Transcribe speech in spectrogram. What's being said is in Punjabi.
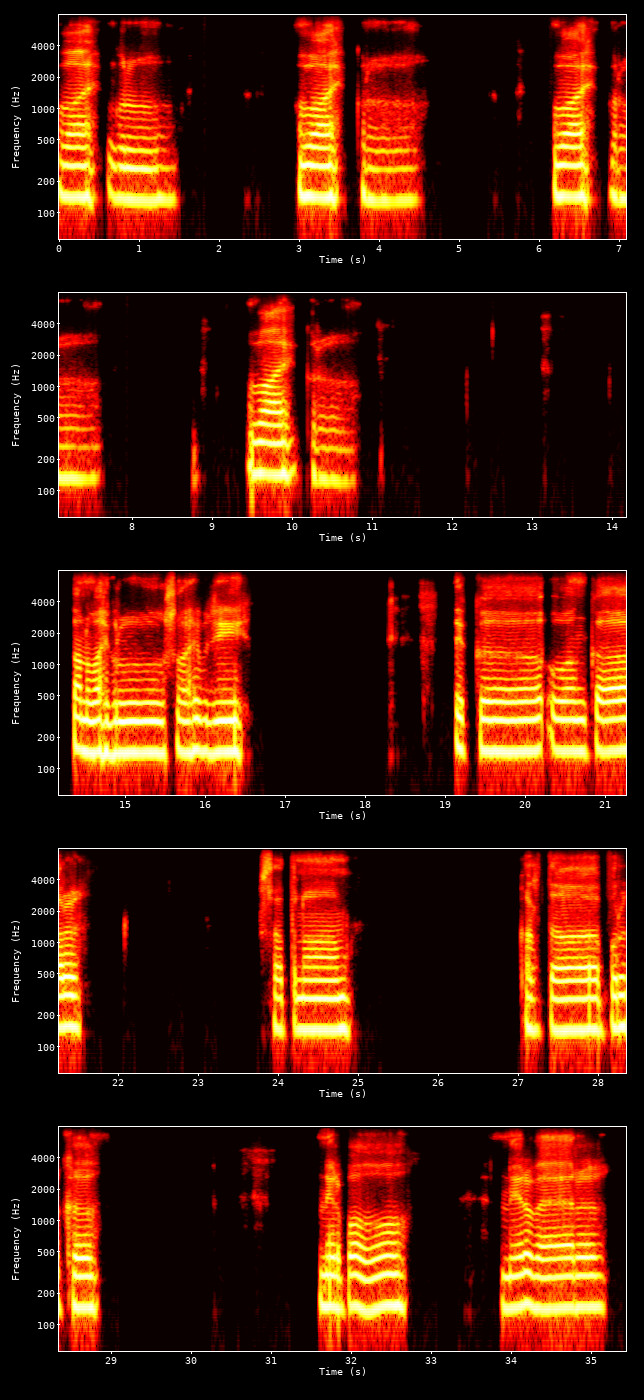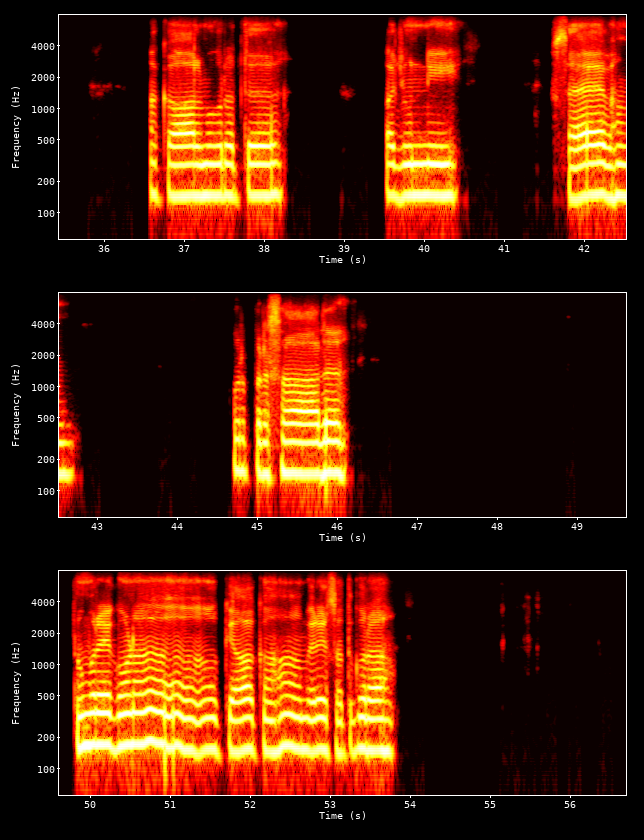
ਵਾਹਿਗੁਰੂ ਵਾਹਿਗੁਰੂ ਵਾਹਿਗੁਰੂ ਵਾਹਿਗੁਰੂ ਧੰਨ ਵਾਹਿਗੁਰੂ ਸਾਹਿਬ ਜੀ। ਇੱਕ ਓੰਕਾਰ ਸਤਨਾਮ ਕਰਤਾ ਪੁਰਖ ਨਿਰਭਉ, ਨਿਰਵੈਰ, ਅਕਾਲ ਮੂਰਤ, ਅਜੂਨੀ ਸੈਭੰ ਗੁਰ ਪ੍ਰਸਾਦ ਤੁਮਰੇ ਗੁਣ ਕਿਆ ਕਹਾਂ ਮੇਰੇ ਸਤਗੁਰਾ?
